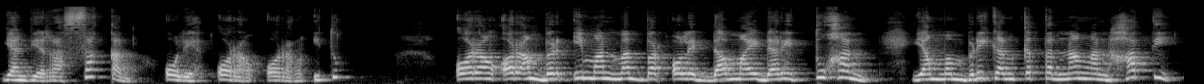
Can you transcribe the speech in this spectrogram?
yang dirasakan oleh orang-orang itu? Orang-orang beriman memperoleh damai dari Tuhan yang memberikan ketenangan hati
